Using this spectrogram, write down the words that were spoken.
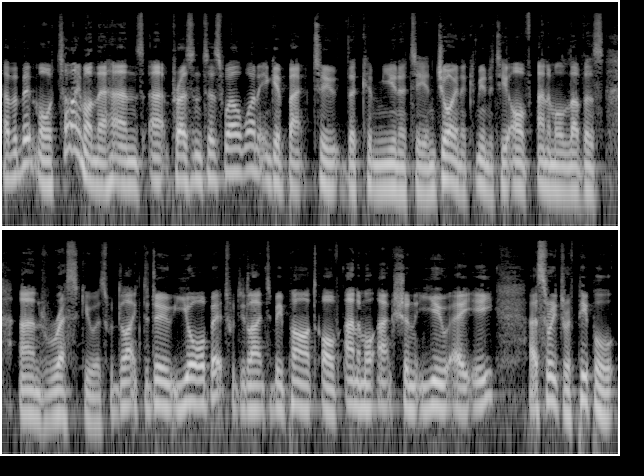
have a bit more time on their hands at present as well, why don't you give back to the community and join a community of animal lovers and rescuers? Would you like to do your bit? Would you like to be part of Animal Action UAE? Uh, Sarita, if people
